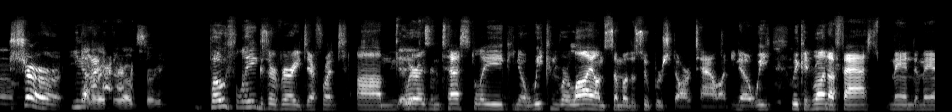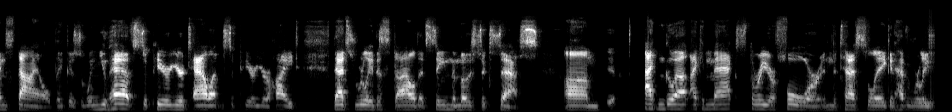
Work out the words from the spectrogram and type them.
um, sure, you know, write their own story? Both leagues are very different. Um, yeah, whereas yeah. in Test League, you know, we can rely on some of the superstar talent. You know, we we can run a fast man-to-man style because when you have superior talent and superior height, that's really the style that's seen the most success. Um, yeah. I can go out, I can max three or four in the test league and have a really.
